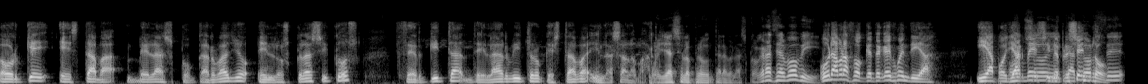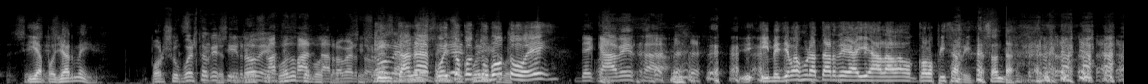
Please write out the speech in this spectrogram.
¿Por qué estaba Velasco Carballo en los clásicos cerquita del árbitro que estaba en la sala bar? Pues ya se lo preguntaré a Velasco. Gracias, Bobby. Un abrazo, que tengáis buen día. Y apoyarme si me presento. 14, sí, y sí, apoyarme. Por supuesto que sí, Robert. puedo, te voto. Roberto. Sí, sí. Quintana, Sí, sí, cuento con tu voto, ¿eh? De cabeza. Y, y me llevas una tarde ahí a la- con los pizarritas, anda.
